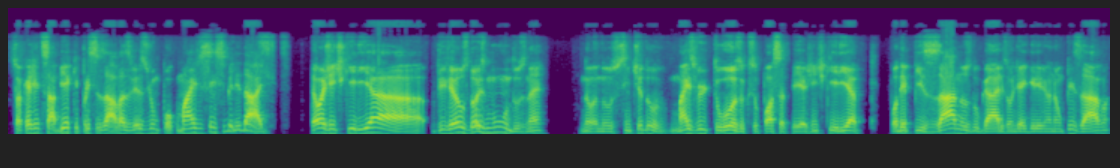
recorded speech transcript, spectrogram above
Só que a gente sabia que precisava, às vezes, de um pouco mais de sensibilidade. Então a gente queria viver os dois mundos, né? No, no sentido mais virtuoso que isso possa ter. A gente queria poder pisar nos lugares onde a igreja não pisava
